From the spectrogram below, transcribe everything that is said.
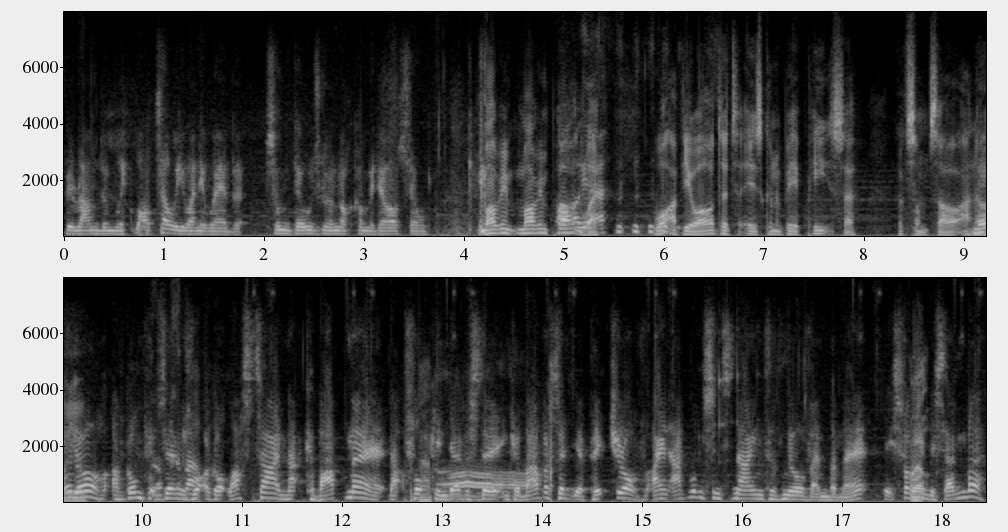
be randomly. Well, I'll tell you anyway, but some dude's gonna knock on my door soon. More, in, more importantly, oh, yeah. what have you ordered? It's going to be a pizza of some sort. I know No, you. no, I've gone for the No, same as what I got last time. That kebab, mate. That fucking devastating Oh. kebab I sent you a picture of. I ain't had one since 9th of November, mate. It's fucking Well- December.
